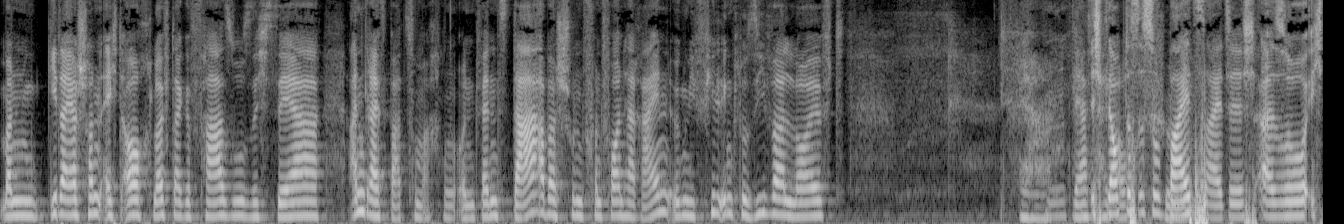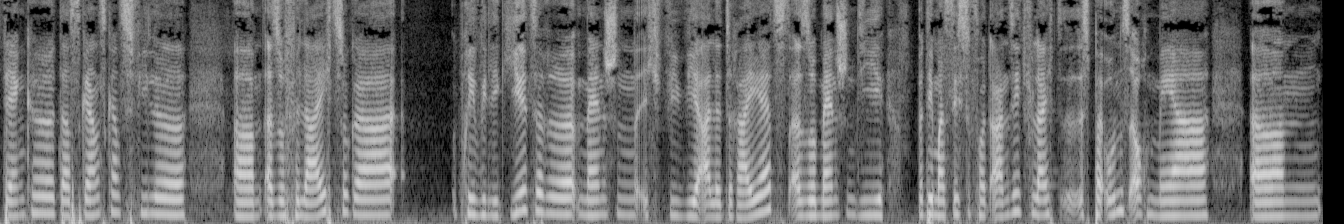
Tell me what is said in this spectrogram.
man geht da ja schon echt auch, läuft da Gefahr, so sich sehr angreifbar zu machen. Und wenn es da aber schon von vornherein irgendwie viel inklusiver läuft, ja, ich halt glaube, das ist so schön. beidseitig. Also ich denke, dass ganz, ganz viele, ähm, also vielleicht sogar privilegiertere Menschen, ich, wie wir alle drei jetzt, also Menschen, die, bei denen man es nicht sofort ansieht, vielleicht ist bei uns auch mehr ähm,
